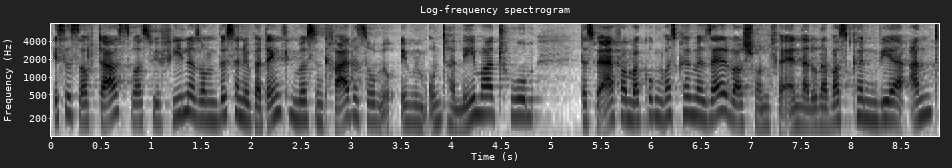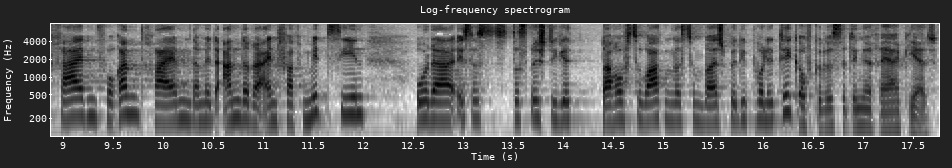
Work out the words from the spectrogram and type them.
Ist es auch das, was wir viele so ein bisschen überdenken müssen, gerade so im Unternehmertum, dass wir einfach mal gucken, was können wir selber schon verändern oder was können wir antreiben, vorantreiben, damit andere einfach mitziehen? Oder ist es das Richtige, darauf zu warten, dass zum Beispiel die Politik auf gewisse Dinge reagiert?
